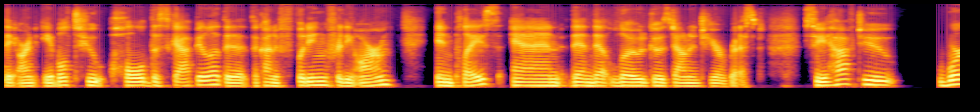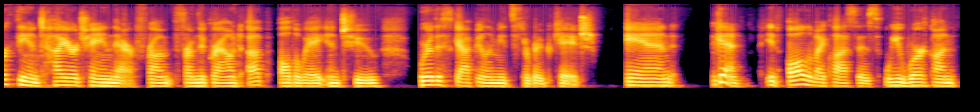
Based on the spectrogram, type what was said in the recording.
They aren't able to hold the scapula, the, the kind of footing for the arm in place. And then that load goes down into your wrist. So you have to work the entire chain there from, from the ground up all the way into where the scapula meets the rib cage. And again, in all of my classes, we work on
